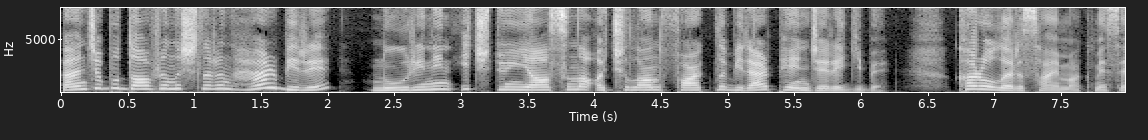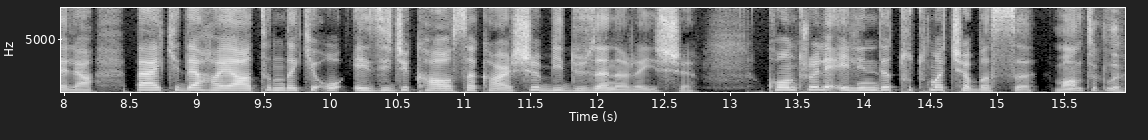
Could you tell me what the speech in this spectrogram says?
Bence bu davranışların her biri Nuri'nin iç dünyasına açılan farklı birer pencere gibi. Karoları saymak mesela, belki de hayatındaki o ezici kaosa karşı bir düzen arayışı. Kontrolü elinde tutma çabası. Mantıklı.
